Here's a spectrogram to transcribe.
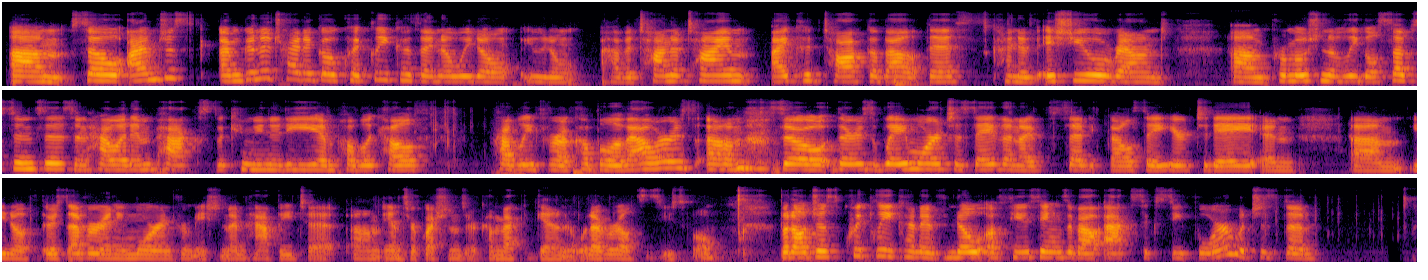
Um, so I'm just I'm gonna try to go quickly because I know we don't we don't have a ton of time. I could talk about this kind of issue around um, promotion of legal substances and how it impacts the community and public health probably for a couple of hours. Um, so there's way more to say than I've said I'll say here today. And um, you know, if there's ever any more information, I'm happy to um, answer questions or come back again or whatever else is useful. But I'll just quickly kind of note a few things about Act 64, which is the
